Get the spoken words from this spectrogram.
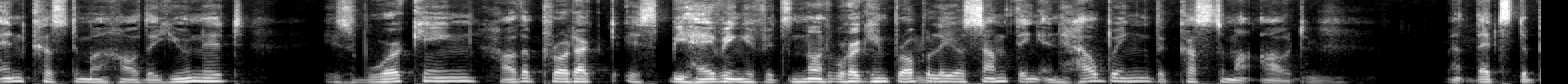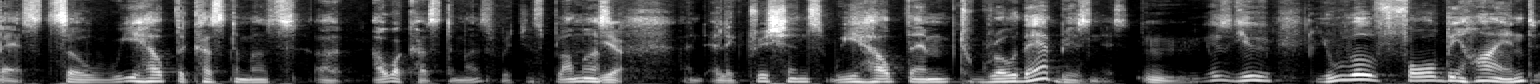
end customer how the unit is working, how the product is behaving if it's not working properly mm. or something, and helping the customer out. Mm. That's the best. So we help the customers, uh, our customers, which is plumbers yeah. and electricians. We help them to grow their business mm. because you you will fall behind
